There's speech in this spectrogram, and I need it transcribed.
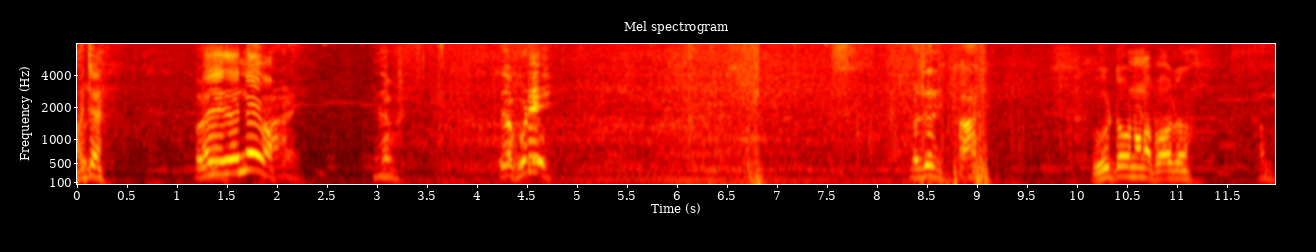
மச்சான். இது என்ன ஆனே வீட்டை ஒன்று பாடு ஆமா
